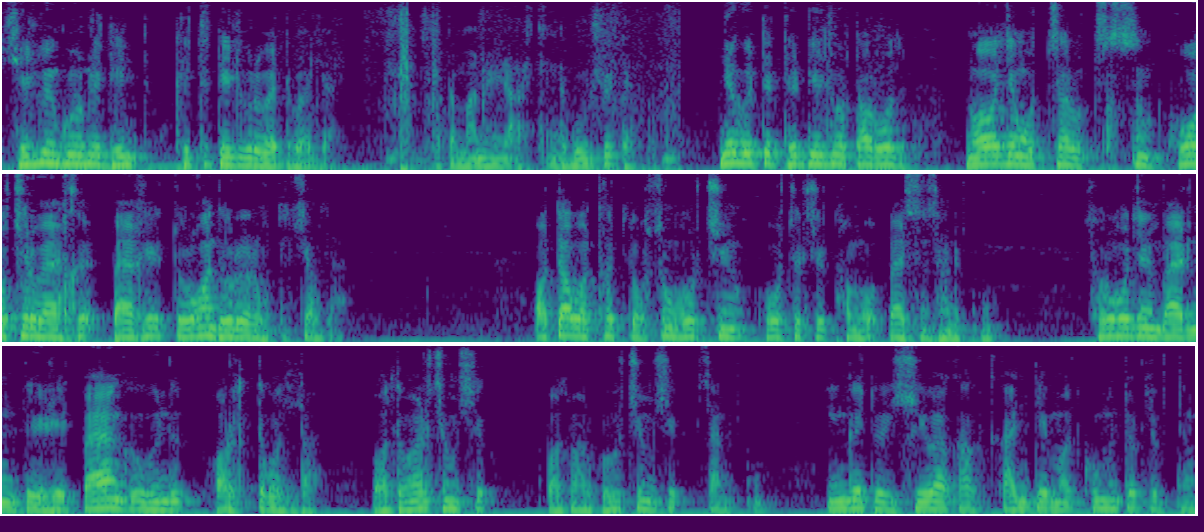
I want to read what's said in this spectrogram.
Сэлвийн гүрний тэнд гэтэд дэлгүүр байдаг байлаа. Одоо манай артланд гүр шүү дээ. Нэг өдөр тэр дэлгүүрт орвол ноолын утсаар утсгсан хуучир байх байхыг 6 төрөөр хөтлөж явлаа. одоо бодоход лувсан хуурчин хууцар шиг том байсан санагдана. Сургуулийн байранд ирээд өн оролдог боллоо. Болмоор ч юм шиг, болмооргүй ч юм шиг санагдана. Ингээд үе Шивакагт Ганди мод хүмүн төрлөгдөн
